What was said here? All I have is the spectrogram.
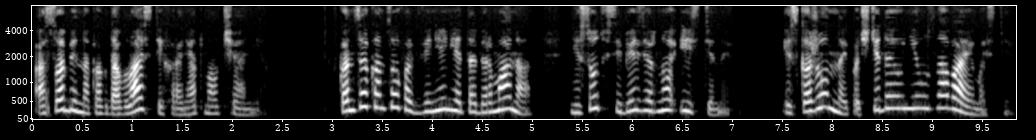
особенно когда власти хранят молчание. В конце концов, обвинения Табермана несут в себе зерно истины, искаженной почти до неузнаваемости,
